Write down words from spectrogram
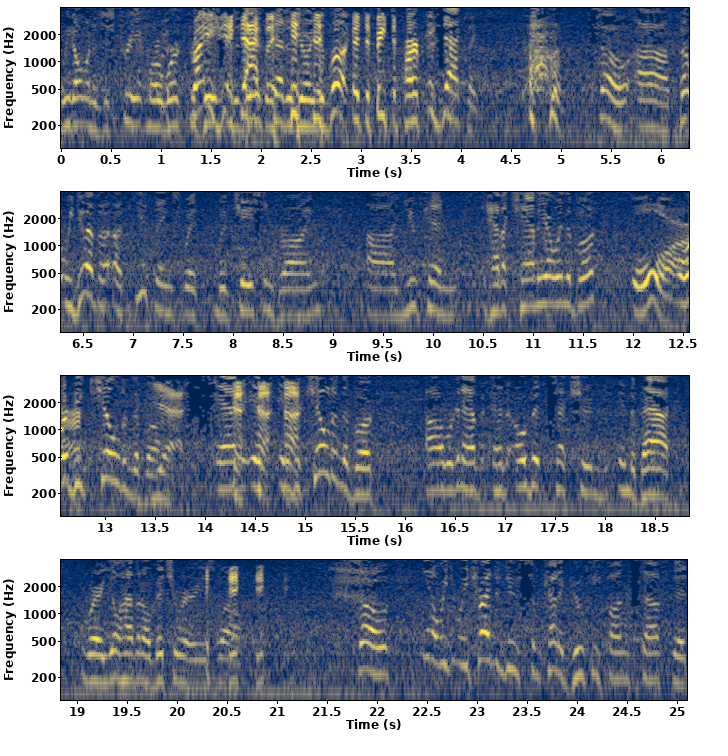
we don't want to just create more work for right. Jason Exactly. to do instead of doing the book. it defeats the purpose. Exactly. so, uh, but we do have a, a few things with, with Jason drawing. Uh, you can have a cameo in the book Or or be killed in the book. Yes. And if, if you're killed in the book, uh, we're going to have an obit section in the back where you'll have an obituary as well. so, you know, we, we tried to do some kind of goofy, fun stuff that,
